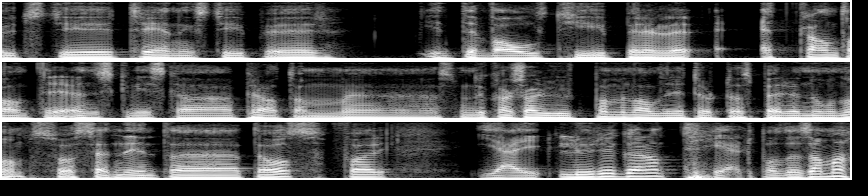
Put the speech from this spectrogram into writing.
utstyr, treningstyper, intervalltyper eller et eller annet annet dere ønsker vi skal prate om, eh, som du kanskje har lurt på, men aldri turt å spørre noen om, så send det inn til, til oss, for jeg lurer garantert på det samme.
